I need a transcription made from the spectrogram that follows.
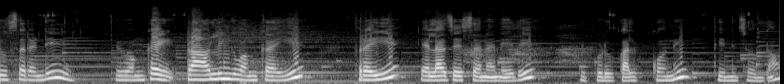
చూసారండి? ఈ వంకాయ ట్రావెలింగ్ వంకాయ ఫ్రై ఎలా చేశాననేది ఇప్పుడు కలుపుకొని తిని చూద్దాం.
